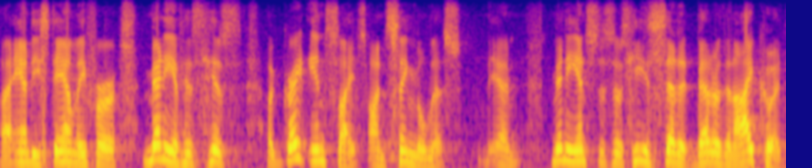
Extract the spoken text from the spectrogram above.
uh, Andy Stanley, for many of his, his uh, great insights on singleness. In many instances, he has said it better than I could.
